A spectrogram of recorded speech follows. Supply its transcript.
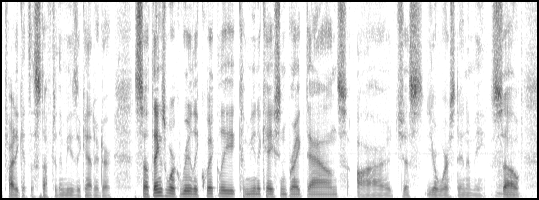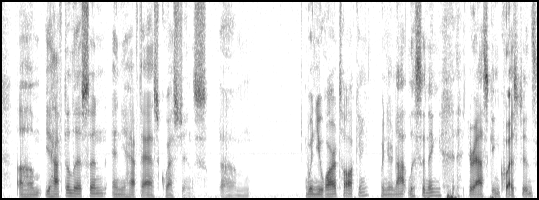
try to get the stuff to the music editor. So things work really quickly. Communication breakdowns are just your worst enemy. So um, you have to listen and you have to ask questions. Um, when you are talking, when you're not listening, you're asking questions.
